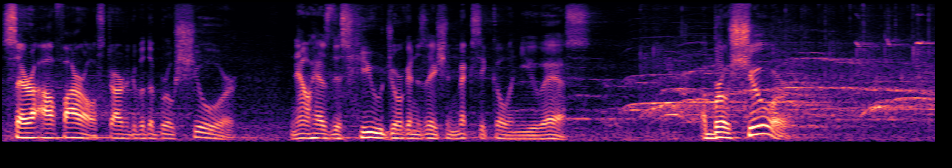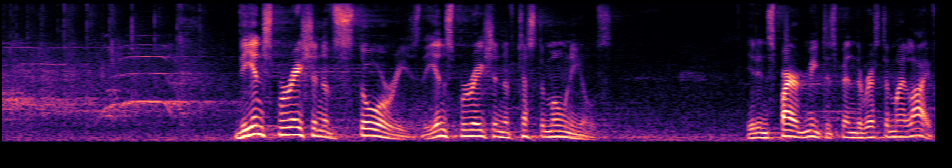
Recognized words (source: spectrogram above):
Sarah Alfaro started with a brochure, now has this huge organization, Mexico and US. A brochure the inspiration of stories, the inspiration of testimonials. It inspired me to spend the rest of my life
